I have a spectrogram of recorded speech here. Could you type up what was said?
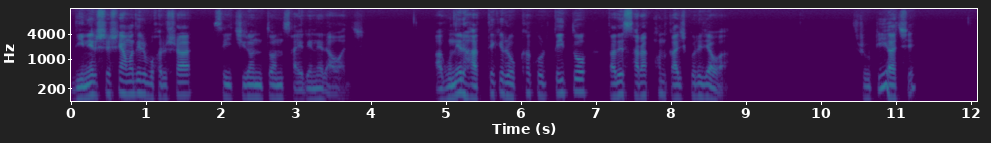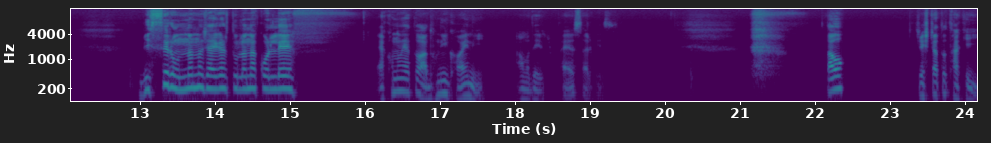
দিনের শেষে আমাদের ভরসা সেই চিরন্তন সাইরেনের আওয়াজ। আগুনের হাত থেকে রক্ষা করতেই তো তাদের সারাক্ষণ কাজ করে যাওয়া। ত্রুটি আছে। বিশ্বের অন্যান্য জায়গার তুলনা করলে এখনও এত আধুনিক হয়নি আমাদের ফায়ার সার্ভিস। তাও চেষ্টা তো থাকেই।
